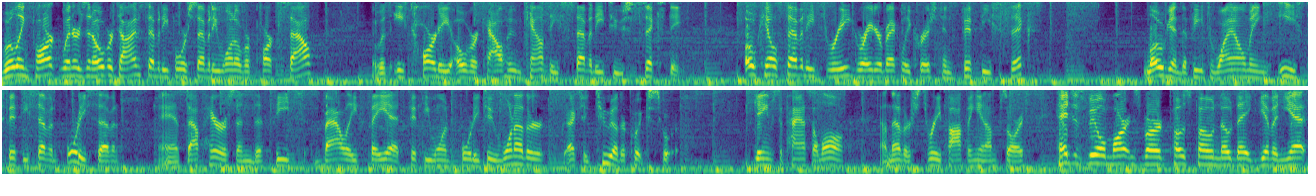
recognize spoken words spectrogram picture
Wheeling Park winners in overtime 74 71 over Park South. It was East Hardy over Calhoun County 70 to 60. Oak Hill 73, Greater Beckley Christian 56. Logan defeats Wyoming East 57 47. And South Harrison defeats Valley Fayette 51 42. One other, actually, two other quick score, games to pass along. Now there's three popping in. I'm sorry. Hedgesville, Martinsburg postponed. No date given yet.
